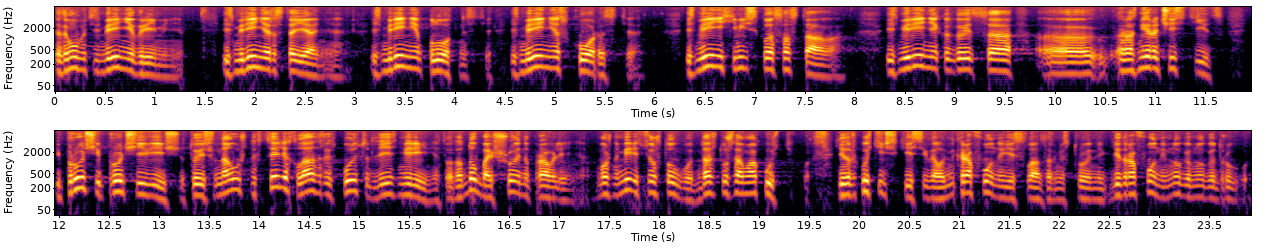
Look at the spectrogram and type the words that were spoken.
Это могут быть измерения времени, измерение расстояния, измерение плотности, измерение скорости, измерение химического состава, измерение, как говорится, э, размера частиц и прочие-прочие вещи. То есть в научных целях лазер используется для измерения. Это вот одно большое направление. Можно мерить все, что угодно, даже ту же самую акустику. Гидроакустические сигналы, микрофоны есть с лазерами встроенные, гидрофоны и многое-многое другое.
